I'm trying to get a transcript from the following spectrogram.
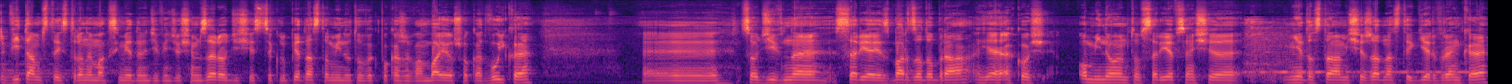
Witam z tej strony Maxim1980. Dzisiaj z cyklu 15 minutówek pokażę Wam Bioshocka 2. Eee, Co dziwne, seria jest bardzo dobra. Ja jakoś ominąłem tą serię, w sensie nie dostała mi się żadna z tych gier w rękę.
